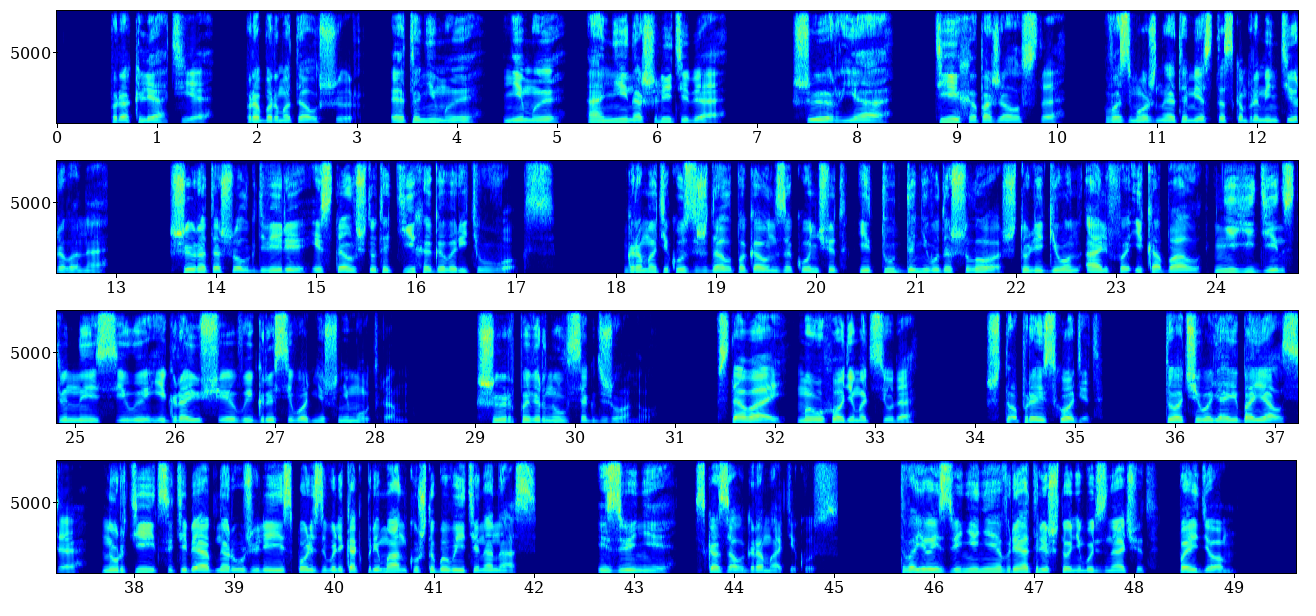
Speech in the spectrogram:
«Проклятие!» — пробормотал Шир. «Это не мы, не мы. Они нашли тебя!» «Шир, я...» «Тихо, пожалуйста. Возможно, это место скомпрометировано». Шир отошел к двери и стал что-то тихо говорить в Вокс. Грамматикус ждал, пока он закончит, и тут до него дошло, что Легион Альфа и Кабал не единственные силы, играющие в игры сегодняшним утром. Шир повернулся к Джону. «Вставай, мы уходим отсюда!» «Что происходит?» «То, чего я и боялся. Нуртийцы тебя обнаружили и использовали как приманку, чтобы выйти на нас». «Извини», — сказал Грамматикус. «Твое извинение вряд ли что-нибудь значит. Пойдем».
